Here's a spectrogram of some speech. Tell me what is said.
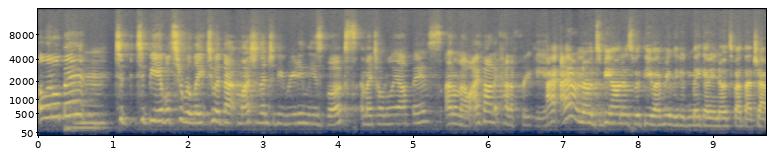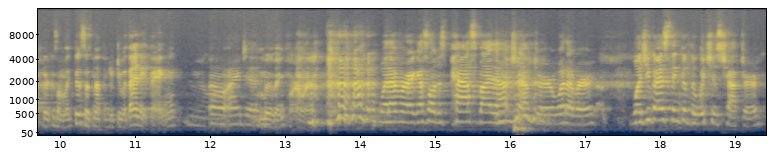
a little bit mm-hmm. to, to be able to relate to it that much and then to be reading these books. Am I totally off base? I don't know. I found it kind of freaky. I, I don't know. To be honest with you, I really didn't make any notes about that chapter because I'm like, this has nothing to do with anything. oh, I did. Moving forward. Whatever. I guess I'll just pass by that chapter. Whatever. What'd you guys think of the witches chapter?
